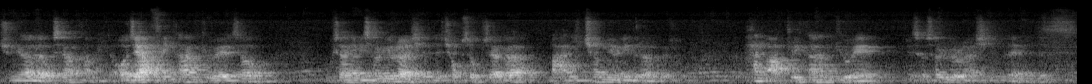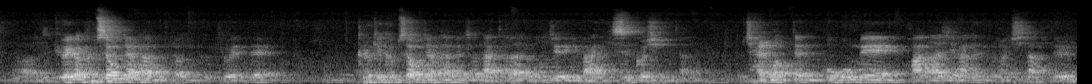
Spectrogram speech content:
중요하다고 생각합니다. 어제 아프리카 한 교회에서 목사님이 설교를 하시는데 접속자가 12,000명이더라고요. 한 아프리카 한 교회에서 설교를 하시는데 어, 교회가 급성장하는 그런 그 교회인데 그렇게 급성장하면서 나타나는 문제들이 많이 있을 것입니다. 또 잘못된 복음에 관하지 않은 그런 신학들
